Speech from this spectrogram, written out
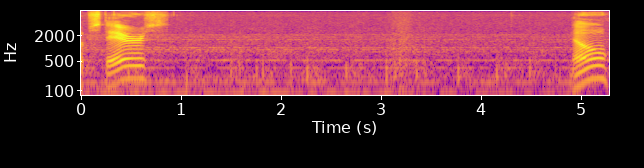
Upstairs? No?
